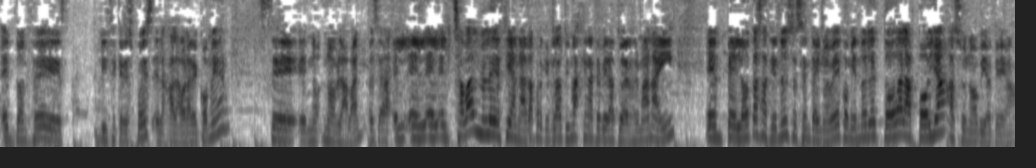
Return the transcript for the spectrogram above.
Entonces dice que después, el- a la hora de comer, se, eh, no, no hablaban. O sea, el, el- el- el chaval no le decía nada, porque claro, tú imagínate ver a tu hermana ahí en pelotas haciendo un 69, comiéndole toda la polla a su novio, tía.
